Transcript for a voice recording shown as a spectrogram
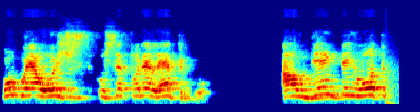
como é hoje o setor elétrico. Alguém tem outro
